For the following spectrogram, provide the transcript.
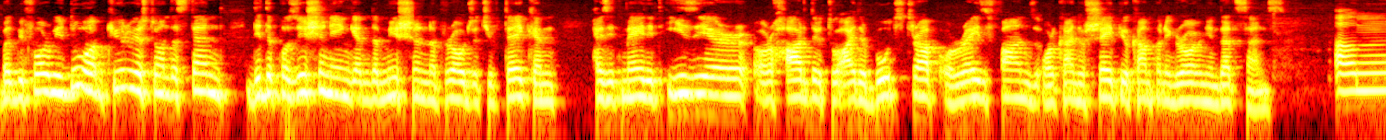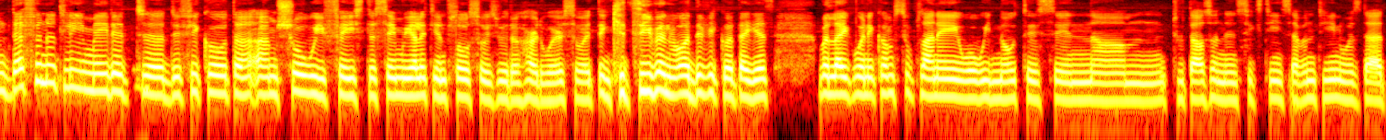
But before we do, I'm curious to understand did the positioning and the mission approach that you've taken has it made it easier or harder to either bootstrap or raise funds or kind of shape your company growing in that sense? Um, definitely made it uh, difficult. I- am sure we faced the same reality and flow, so is with the hardware. So I think it's even more difficult, I guess. But like when it comes to Plan A, what we noticed in um, 2016, 17 was that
